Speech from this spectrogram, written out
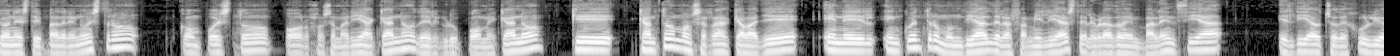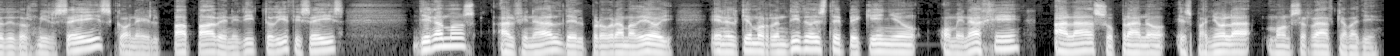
Con este Padre Nuestro, compuesto por José María Cano del grupo Mecano, que cantó Montserrat Caballé en el Encuentro Mundial de las Familias celebrado en Valencia el día 8 de julio de 2006 con el Papa Benedicto XVI, llegamos al final del programa de hoy, en el que hemos rendido este pequeño homenaje a la soprano española Montserrat Caballé.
